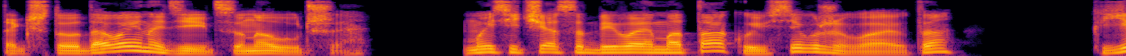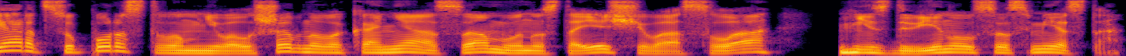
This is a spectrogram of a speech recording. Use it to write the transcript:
Так что давай надеяться на лучшее. Мы сейчас отбиваем атаку, и все выживают, а? Кьярд с упорством не волшебного коня, а самого настоящего осла не сдвинулся с места.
